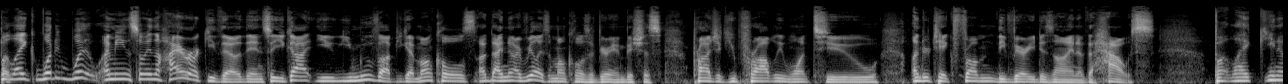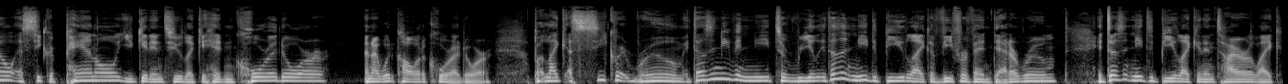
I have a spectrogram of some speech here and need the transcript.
But like, what? What? I mean, so in the hierarchy, though, then so you got you you move up. You got Monk Holes. I, I know. I realize that Monk Hole is a very ambitious project. You probably want to undertake from the very design of the house. But like, you know, a secret panel, you get into like a hidden corridor. And I would call it a corridor, but like a secret room. It doesn't even need to really. It doesn't need to be like a V for Vendetta room. It doesn't need to be like an entire like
